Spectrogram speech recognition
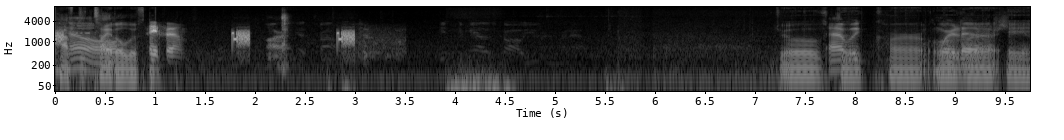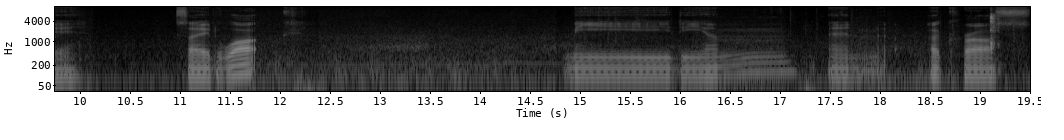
have hell? the title with them. fam. Alright. Drove Uh, the car over that a sidewalk. Medium and across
